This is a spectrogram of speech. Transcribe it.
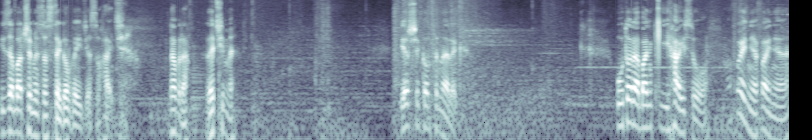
I zobaczymy, co z tego wyjdzie. Słuchajcie. Dobra, lecimy. Pierwszy kontenerek. Półtora bańki hajsu. No fajnie, fajnie.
